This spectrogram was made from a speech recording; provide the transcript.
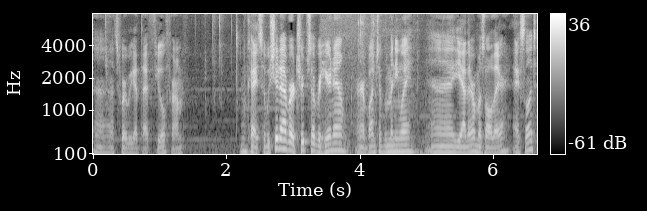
Uh, that's where we got that fuel from. Okay, so we should have our troops over here now, or a bunch of them anyway. Uh, yeah, they're almost all there. Excellent.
